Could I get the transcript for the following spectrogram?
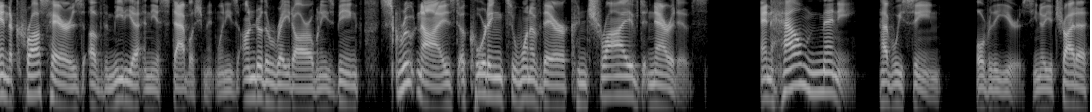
in the crosshairs of the media and the establishment, when he's under the radar, when he's being scrutinized according to one of their contrived narratives. And how many have we seen over the years? You know, you try to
